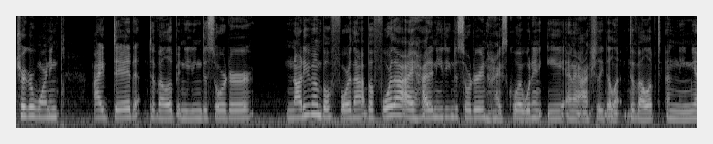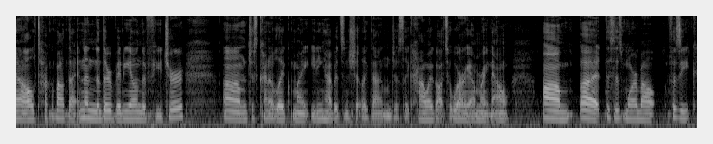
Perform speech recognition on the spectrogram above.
trigger warning, I did develop an eating disorder. Not even before that. Before that, I had an eating disorder in high school. I wouldn't eat, and I actually de- developed anemia. I'll talk about that in another video in the future. Um, just kind of like my eating habits and shit like that, and just like how I got to where I am right now. Um, but this is more about physique.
